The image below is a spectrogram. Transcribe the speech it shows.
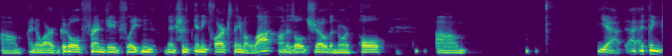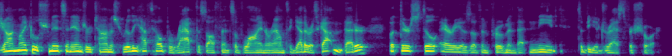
um, I know our good old friend Gabe Flayton mentioned Kenny Clark's name a lot on his old show, The North Pole. Um, yeah, I think John Michael Schmitz and Andrew Thomas really have to help wrap this offensive line around together. It's gotten better, but there's still areas of improvement that need to be addressed for sure.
